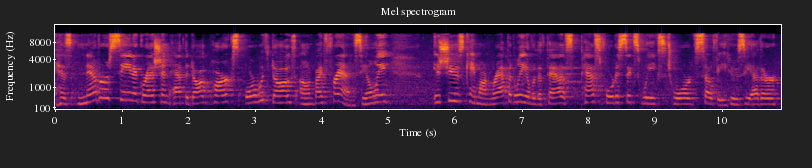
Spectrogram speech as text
has never seen aggression at the dog parks or with dogs owned by friends. The only issues came on rapidly over the fast, past four to six weeks towards Sophie, who's the other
